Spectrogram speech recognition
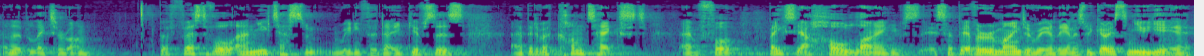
a little bit later on. But first of all, our New Testament reading for the day gives us a bit of a context um, for basically our whole lives. It's a bit of a reminder, really, and as we go into the new year,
